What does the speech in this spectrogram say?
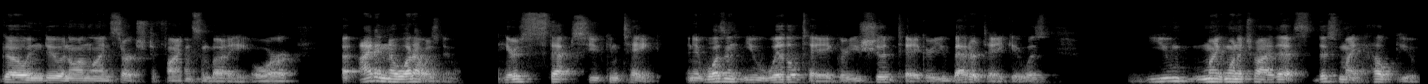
go and do an online search to find somebody, or uh, I didn't know what I was doing. Here's steps you can take. And it wasn't you will take, or you should take, or you better take. It was you might want to try this. This might help you.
